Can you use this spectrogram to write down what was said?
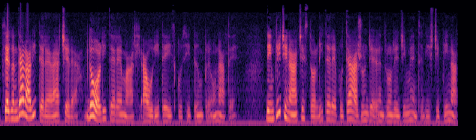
Se gândea la literele acelea, două litere mari, aurite iscusit împreunate. Din pricina acestor litere putea ajunge într-un regiment disciplinar.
